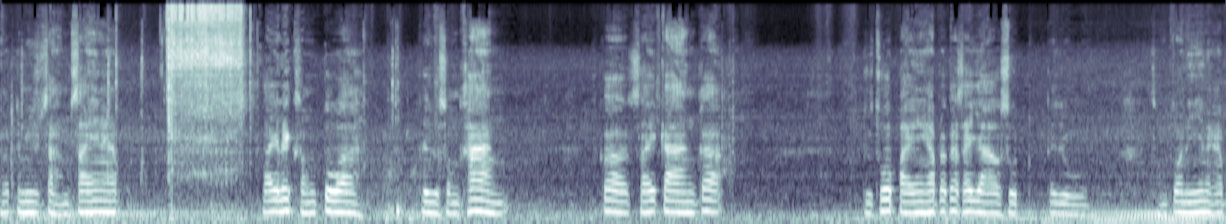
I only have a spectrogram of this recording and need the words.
น็อตจะมีสามไซส์นะครับไซส์เล็กสองตัวจะอยู่สองข้าง ก็ไซส์กลางก็อยู่ทั่วไปนะครับ แล้วก็ไซส์ยาวสุดจะอยู่ สองตัวนี้นะครับ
